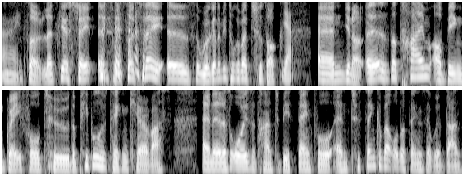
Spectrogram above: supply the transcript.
All right. So let's get straight into it. So today is we're going to be talking about Chuseok. Yeah. And you know, it is the time of being grateful to the people who've taken care of us. And it is always a time to be thankful and to think about all the things that we've done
